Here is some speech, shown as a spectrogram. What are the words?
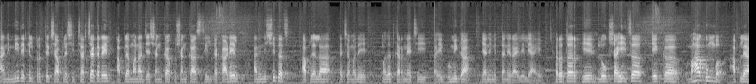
आणि मी देखील प्रत्यक्ष आपल्याशी चर्चा करेल. आपल्या मनात ज्या शंका कुशंका असतील त्या काढेल आणि निश्चितच आपल्याला त्याच्यामध्ये मदत करण्याची एक भूमिका या निमित्ताने राहिलेली आहे. खरं तर हे लोकशाहीचं एक महाकुंभ आपल्या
